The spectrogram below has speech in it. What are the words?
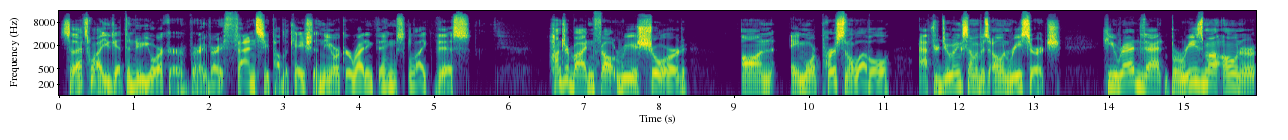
So that's why you get the New Yorker, very, very fancy publication, the New Yorker writing things like this. Hunter Biden felt reassured on a more personal level after doing some of his own research. He read that Burisma owner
